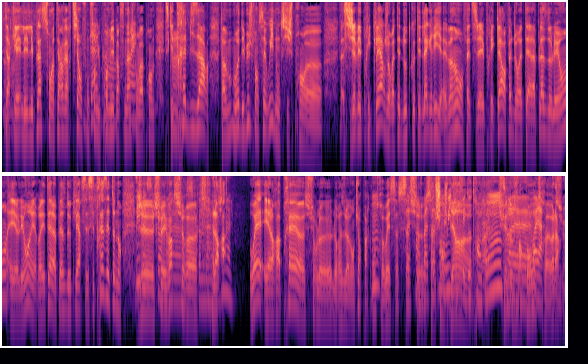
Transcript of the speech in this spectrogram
C'est-à-dire que les, les- les places sont interverties en fonction du premier personnage Ouais. qu'on va prendre. Ce qui est Hmm. très bizarre. Enfin, moi, au début, je pensais, oui, donc si je prends, si j'avais pris Claire, j'aurais été de l'autre côté de la grille. Et ben non, en fait, si j'avais pris Claire, en fait, j'aurais été à la place de Léon et euh, Léon aurait été à la place de Claire. C'est très étonnant. Oui, je, bah, je suis allé voir sur. euh, alors. Ouais, et alors après, euh, sur le, le reste de l'aventure, par contre, ouais, ça, ça, ça change. se- Bah, de ça toute façon, change oui, bien. tu fais euh, d'autres ouais, rencontres. tu fais d'autres euh, rencontres, voilà. euh, voilà. Bien sûr,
